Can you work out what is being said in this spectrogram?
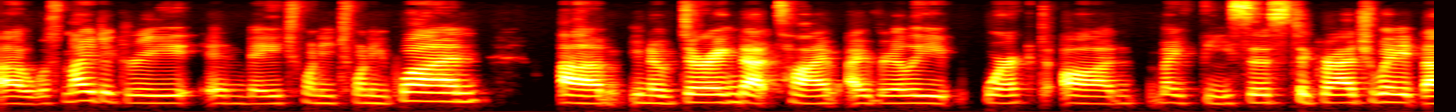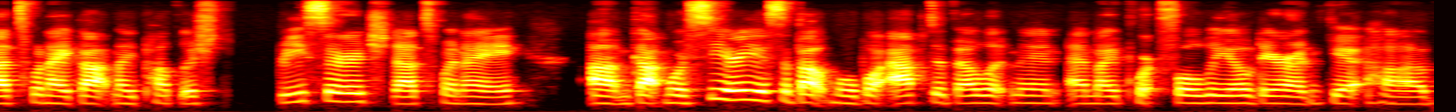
uh, with my degree in May 2021, um, you know, during that time, I really worked on my thesis to graduate. That's when I got my published research. That's when I um, got more serious about mobile app development and my portfolio there on GitHub.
